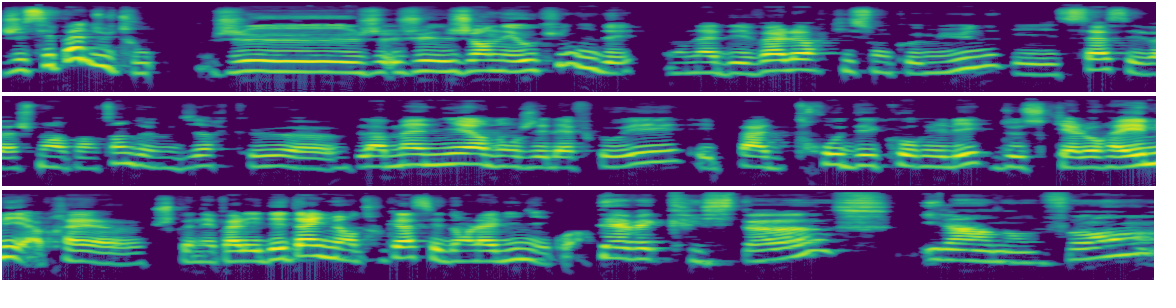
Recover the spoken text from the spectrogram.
Je sais pas du tout. Je j'en ai aucune idée. On a des valeurs qui sont communes et ça c'est vachement important de me dire que euh, la manière dont j'élève Chloé est pas trop décorrélée de ce qu'elle aurait aimé. Après, euh, je connais pas les détails, mais en tout cas c'est dans la lignée quoi. T'es avec Christophe, il a un enfant,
